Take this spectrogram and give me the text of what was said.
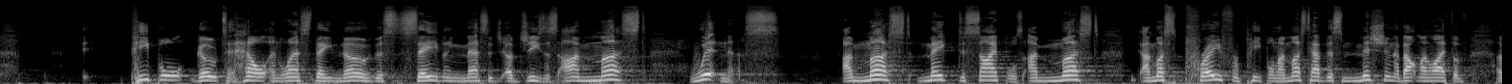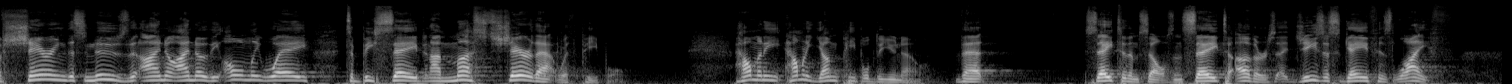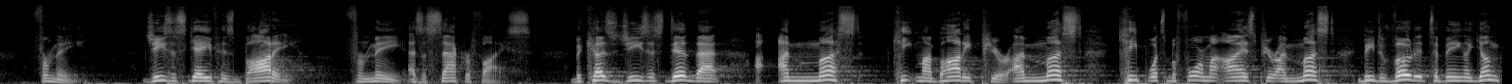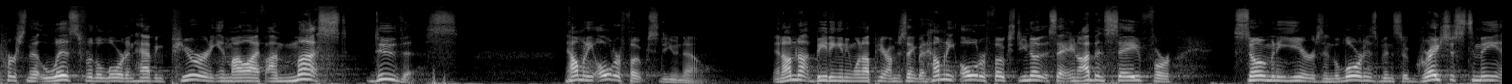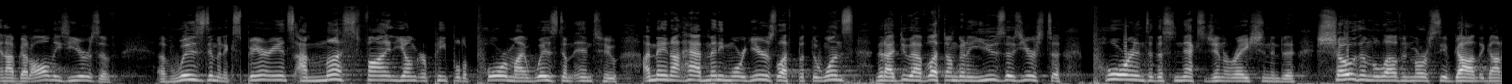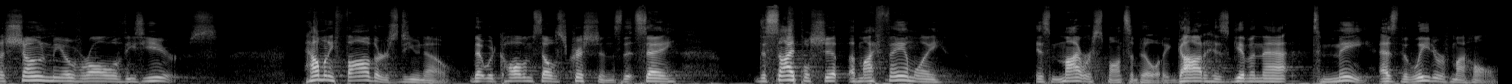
People go to hell unless they know this saving message of Jesus. I must witness. I must make disciples. I must, I must pray for people. And I must have this mission about my life of, of sharing this news that I know I know the only way to be saved. And I must share that with people. How many, how many young people do you know that say to themselves and say to others, that Jesus gave his life for me? Jesus gave his body for me as a sacrifice. Because Jesus did that, I must keep my body pure. I must keep what's before my eyes pure. I must be devoted to being a young person that lives for the Lord and having purity in my life. I must do this. How many older folks do you know? And I'm not beating anyone up here, I'm just saying, but how many older folks do you know that say, you know, I've been saved for so many years and the Lord has been so gracious to me and I've got all these years of of wisdom and experience. I must find younger people to pour my wisdom into. I may not have many more years left, but the ones that I do have left, I'm going to use those years to pour into this next generation and to show them the love and mercy of God that God has shown me over all of these years. How many fathers do you know that would call themselves Christians that say, discipleship of my family is my responsibility? God has given that to me as the leader of my home.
